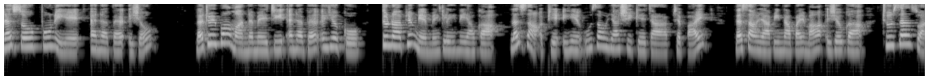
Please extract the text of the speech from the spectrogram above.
နတ်ဆိုးပူးနေရဲ့ Annabelle အယုတ်လက်တွေ့ဘဝမှာနာမည်ကြီး Annabelle အယုတ်ကိုသူနာပြုတ်ငယ်မိန်းကလေးနှစ်ယောက်ကလက်ဆောင်အဖြစ်အရင်ဦးဆုံးရရှိခဲ့ကြတာဖြစ်ပါတယ်။လက်ဆောင်ရပြီးနောက်ပိုင်းမှာအယုတ်ကထူးဆန်းစွာ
